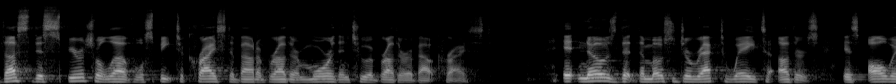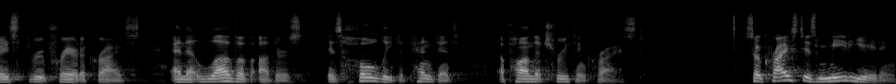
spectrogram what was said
Thus, this spiritual love will speak to Christ about a brother more than to a brother about Christ. It knows that the most direct way to others is always through prayer to Christ, and that love of others is wholly dependent upon the truth in Christ. So Christ is mediating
